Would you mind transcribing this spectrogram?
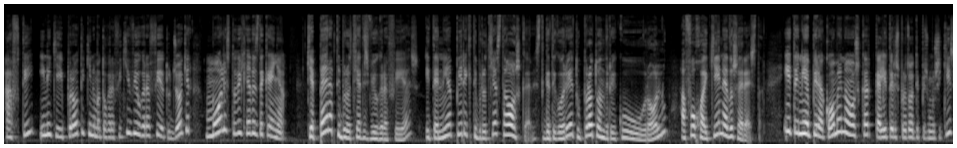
Αυτή είναι και η πρώτη κινηματογραφική βιογραφία του Τζόκερ μόλις το 2019. Και πέρα από την πρωτιά της βιογραφίας, η ταινία πήρε και την πρωτιά στα Όσκαρ, στην κατηγορία του πρώτου ανδρικού ρόλου, αφού ο Χωακίν έδωσε ρέστα. Η ταινία πήρε ακόμα ένα Όσκαρ καλύτερης πρωτότυπης μουσικής,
